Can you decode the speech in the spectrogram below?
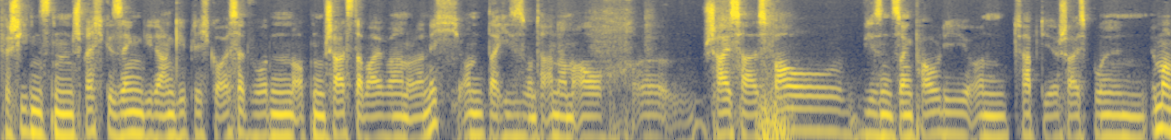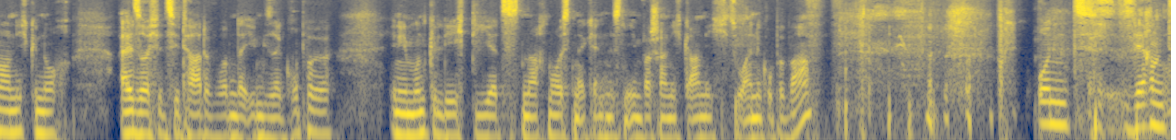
verschiedensten Sprechgesängen, die da angeblich geäußert wurden, ob nun Charles dabei waren oder nicht. Und da hieß es unter anderem auch, äh, scheiß HSV, wir sind St. Pauli und habt ihr scheiß Bullen immer noch nicht genug. All solche Zitate wurden da eben dieser Gruppe in den Mund gelegt, die jetzt nach neuesten Erkenntnissen eben wahrscheinlich gar nicht so eine Gruppe war. Und während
